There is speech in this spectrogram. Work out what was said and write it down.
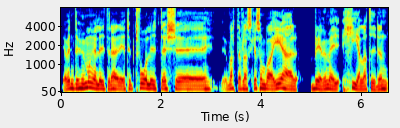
jag vet inte hur många liter det här är, typ två liters eh, vattenflaska som bara är här bredvid mig hela tiden,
